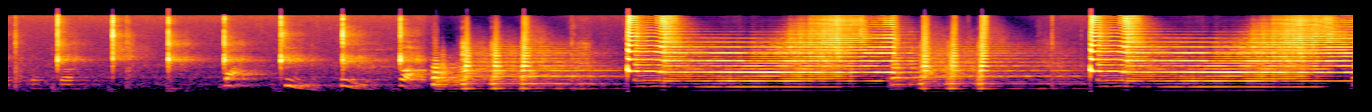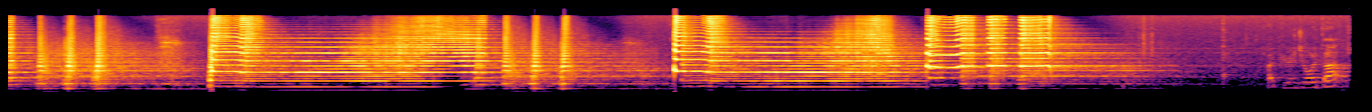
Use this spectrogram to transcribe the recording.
One, two, three, four. Hope you enjoyed that.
